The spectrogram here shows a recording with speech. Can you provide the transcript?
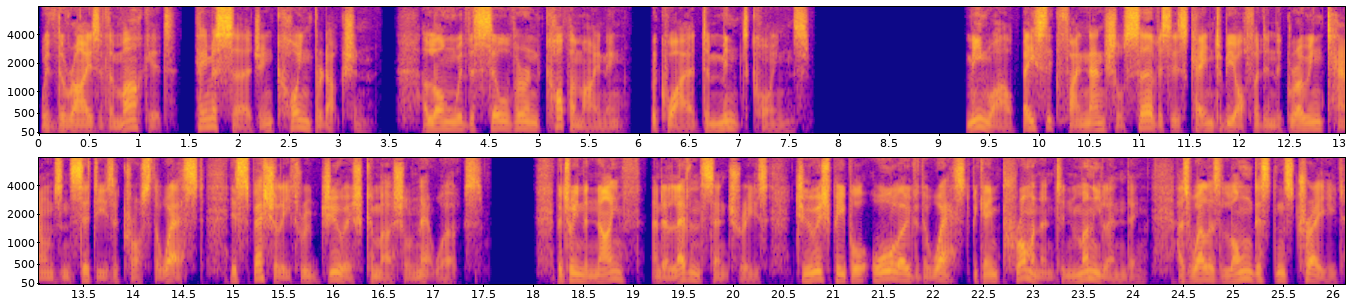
With the rise of the market came a surge in coin production, along with the silver and copper mining required to mint coins. Meanwhile, basic financial services came to be offered in the growing towns and cities across the West, especially through Jewish commercial networks. Between the 9th and 11th centuries, Jewish people all over the West became prominent in money lending, as well as long distance trade,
